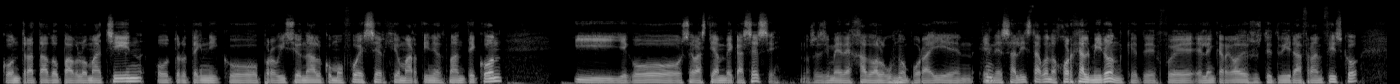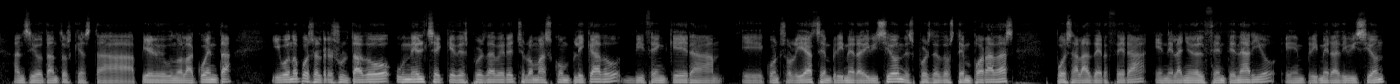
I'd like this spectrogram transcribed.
contratado Pablo Machín, otro técnico provisional como fue Sergio Martínez Mantecón y llegó Sebastián Becasese. No sé si me he dejado alguno por ahí en, hmm. esa lista. Bueno, Jorge Almirón, que fue el encargado de sustituir a Francisco. Han sido tantos que hasta pierde uno la cuenta. Y bueno, pues el resultado, un Elche que después de haber hecho lo más complicado, dicen que era eh, consolidarse en primera división después de dos temporadas, pues a la tercera, en el año del centenario, en primera división,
